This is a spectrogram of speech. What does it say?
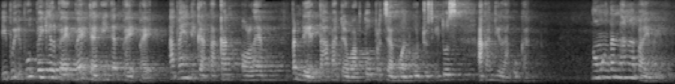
Ibu-ibu pikir baik-baik dan ingat baik-baik apa yang dikatakan oleh pendeta pada waktu perjamuan kudus itu akan dilakukan. Ngomong tentang apa ibu?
